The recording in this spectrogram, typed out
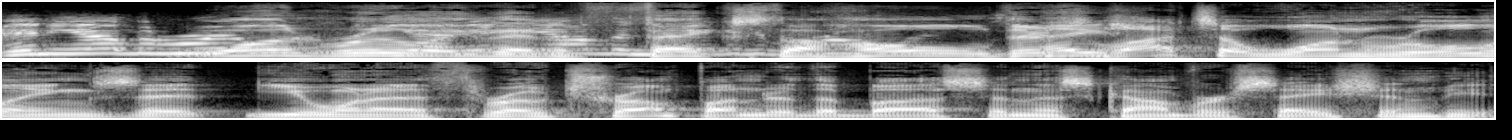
Any other ruling? One ruling that affects the whole There's nation. lots of one rulings that you want to throw Trump under the bus in this conversation.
